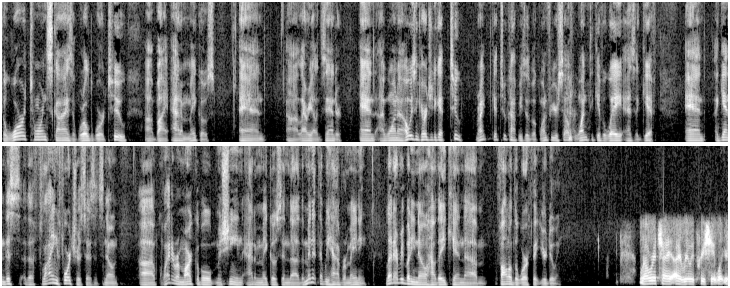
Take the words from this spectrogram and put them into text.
the War Torn Skies of World War II uh, by Adam Makos and uh, Larry Alexander. And I want to always encourage you to get two right? Get two copies of the book, one for yourself, one to give away as a gift. And again, this the Flying Fortress, as it's known, uh, quite a remarkable machine. Adam Makos, in the, the minute that we have remaining, let everybody know how they can um, follow the work that you're doing. Well, Rich, I, I really appreciate what you're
